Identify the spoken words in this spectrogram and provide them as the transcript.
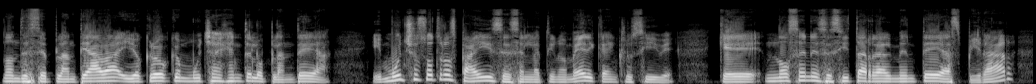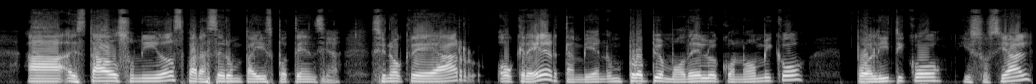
donde se planteaba, y yo creo que mucha gente lo plantea, y muchos otros países en Latinoamérica inclusive, que no se necesita realmente aspirar a Estados Unidos para ser un país potencia, sino crear o creer también un propio modelo económico, político y social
